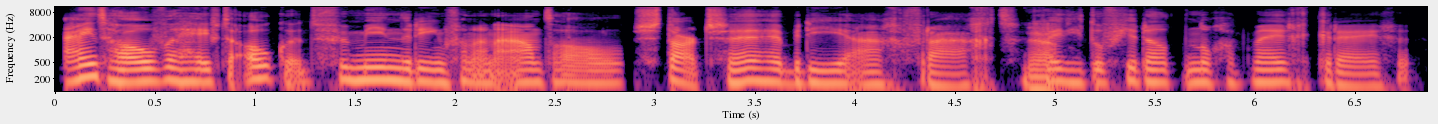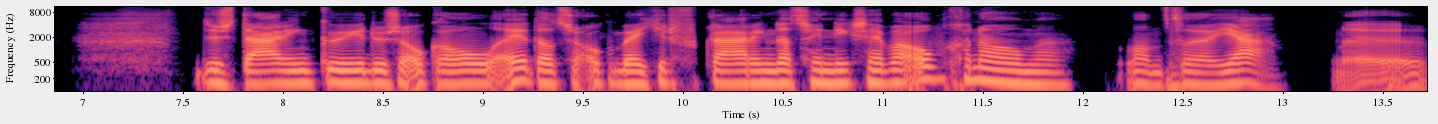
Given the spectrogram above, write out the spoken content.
Eindhoven heeft ook het vermindering van een aantal starts, hè, hebben die aangevraagd. Ja. Ik weet niet of je dat nog hebt meegekregen. Dus daarin kun je dus ook al, hè, dat is ook een beetje de verklaring dat ze niks hebben overgenomen. Want eh, ja, eh, ze,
